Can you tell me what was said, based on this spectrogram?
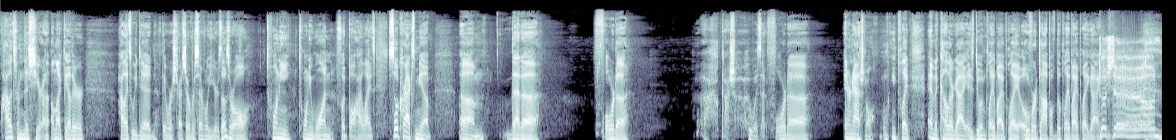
highlights from this year. Unlike the other highlights we did, they were stretched over several years. Those are all 2021 football highlights. Still cracks me up um, that uh, Florida. Oh gosh, who was that? Florida International. We played, and the color guy is doing play by play over top of the play by play guy. Touchdown.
